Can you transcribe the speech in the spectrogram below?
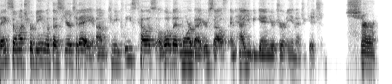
Thanks so much for being with us here today. Um, can you please tell us a little bit more about yourself and how you began your journey in education? Sure.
